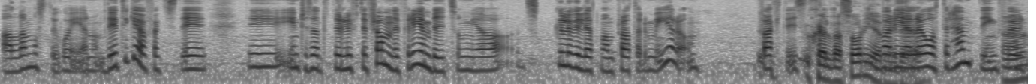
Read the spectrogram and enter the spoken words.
alla måste gå igenom. Det tycker jag faktiskt det är, det är intressant att du lyfter fram det, för det är en bit som jag skulle vilja att man pratade mer om. Faktiskt. själva sorgen Vad det gäller det. återhämtning. För, Ja.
